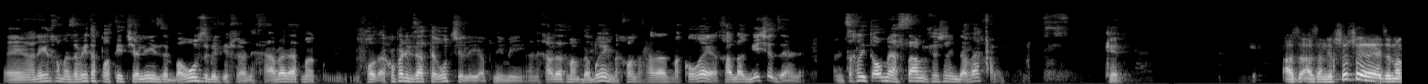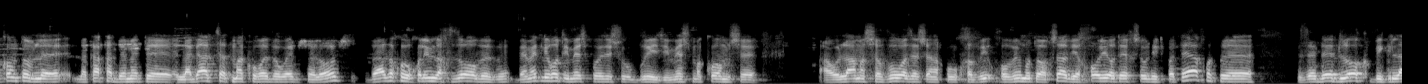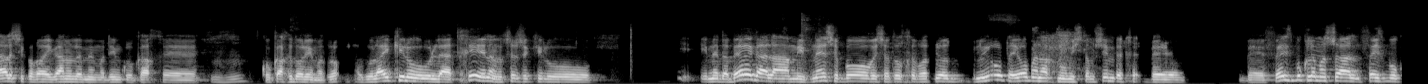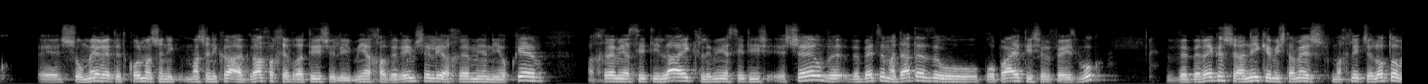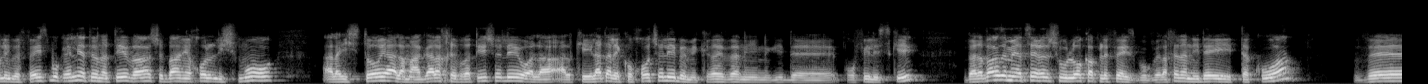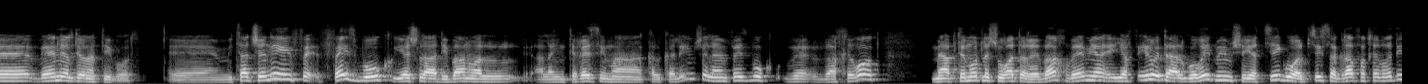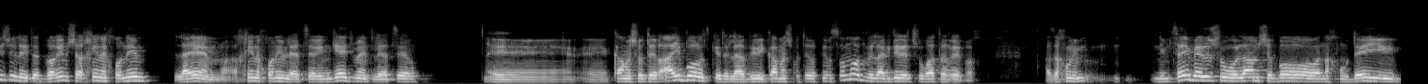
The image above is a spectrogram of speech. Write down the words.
אה, אני אגיד לך, מהזווית הפרטית שלי, זה ברור שזה בלתי אפשרי, אני חייב לדעת מה, לפחות, על כל פנים זה התירוץ שלי, הפנימי. אני חייב לדעת מה מדברים, נכון? אתה חייב לדעת מה קורה, אני חייב להרגיש את זה. אני, אני צריך לטעום מהסם לפני שאני מדווח עליו. כן. אז, אז אני חושב שזה מקום טוב לקחת באמת, אה, לגעת קצת מה קורה בווב 3, ואז אנחנו יכולים לחזור ובאמת לראות אם יש פה איזשהו ברידג', אם יש מקום שהעולם השבור הזה שאנחנו חווים, חווים אותו עכשיו יכול להיות איכשהו להתפתח, או שזה deadlock בגלל שכבר הגענו לממדים כל כך, אה, כל כך גדולים. אז, אז אולי כאילו להתחיל, אני חושב שכאילו, אם נדבר רגע על המבנה שבו רשתות חברתיות בנויות, היום אנחנו משתמשים בח- ב- בפייסבוק למשל, פייסבוק שומרת את כל מה, שנ, מה שנקרא הגרף החברתי שלי, מי החברים שלי, אחרי מי אני עוקב, אחרי מי עשיתי לייק, למי עשיתי share, ובעצם הדאטה הזה הוא proprietary של פייסבוק, וברגע שאני כמשתמש מחליט שלא טוב לי בפייסבוק, אין לי אלטרנטיבה שבה אני יכול לשמור על ההיסטוריה, על המעגל החברתי שלי או על, על קהילת הלקוחות שלי, במקרה ואני נגיד אה, פרופיל עסקי, והדבר הזה מייצר איזשהו lock-up לפייסבוק, ולכן אני די תקוע, ו... ואין לי אלטרנטיבות. אה, מצד שני, פייסבוק, יש לה, דיברנו על, על האינטרסים הכלכליים שלהם, פייסבוק ואחרות, מאפטמות לשורת הרווח, והם יפעילו את האלגוריתמים שיציגו על בסיס הגרף החברתי שלי את הדברים שהכי נכונים להם, הכי נכונים לייצר engagement, לייצר אה, אה, כמה שיותר eyeballs כדי להביא לי כמה שיותר פרסומות ולהגדיל את שורת הרווח. אז אנחנו נמצאים באיזשהו עולם שבו אנחנו די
